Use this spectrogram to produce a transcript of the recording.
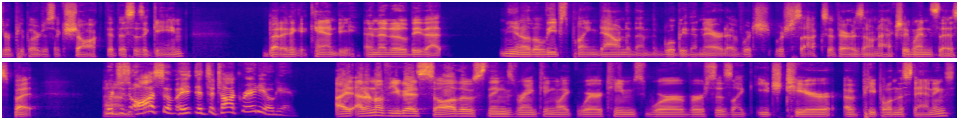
where people are just like shocked that this is a game. But I think it can be. And then it'll be that, you know, the Leafs playing down to them will be the narrative, which which sucks if Arizona actually wins this. But um, which is um, awesome. It's a talk radio game. I, I don't know if you guys saw those things ranking like where teams were versus like each tier of people in the standings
